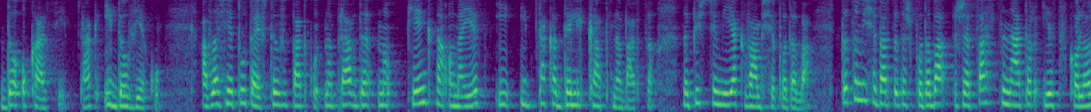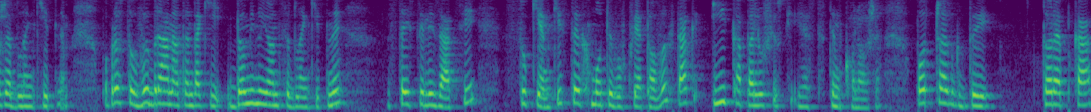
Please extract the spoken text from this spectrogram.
do okazji, tak, i do wieku. A właśnie tutaj, w tym wypadku, naprawdę, no, piękna ona jest i, i taka delikatna bardzo. Napiszcie mi, jak Wam się podoba. To, co mi się bardzo też podoba, że fascynator jest w kolorze błękitnym. Po prostu wybrano ten taki dominujący błękitny, z tej stylizacji, z sukienki, z tych motywów kwiatowych, tak? I kapelusz już jest w tym kolorze. Podczas gdy torebka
